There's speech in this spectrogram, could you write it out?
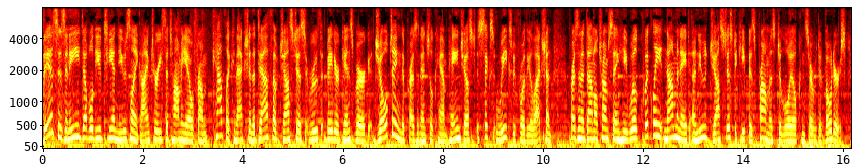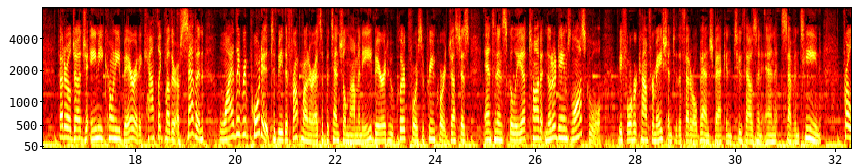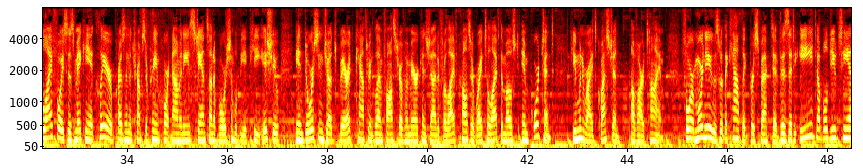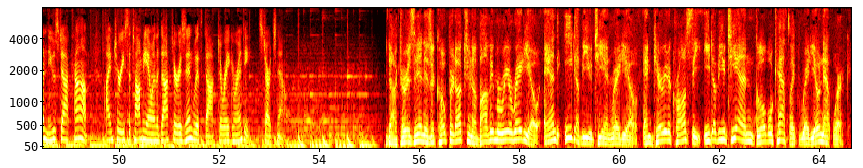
This is an EWTN News Link. I'm Teresa Tomeo from Catholic Connection. The death of Justice Ruth Bader Ginsburg jolting the presidential campaign just six weeks before the election. President Donald Trump saying he will quickly nominate a new justice to keep his promise to loyal conservative voters. Federal Judge Amy Coney Barrett, a Catholic mother of seven, widely reported to be the frontrunner as a potential nominee. Barrett, who clerked for Supreme Court Justice Antonin Scalia, taught at Notre Dame's law school before her confirmation to the federal bench back in 2017. Pro life voices making it clear President Trump's Supreme Court nominee's stance on abortion will be a key issue. Endorsing Judge Barrett, Catherine Glenn Foster of Americans United for Life calls it right to life the most important human rights question of our time. For more news with a Catholic perspective, visit EWTNnews.com. I'm Teresa Tomeo, and the doctor is in with Dr. Ray Guarendi. Starts now. Doctor is In is a co-production of Ave Maria Radio and EWTN Radio and carried across the EWTN Global Catholic Radio Network.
